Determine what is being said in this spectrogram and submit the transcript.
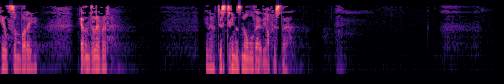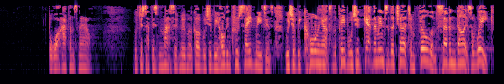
heal somebody, get them delivered. You know, just Tim's normal day at the office there. But what happens now? We've just had this massive movement of God. We should be holding crusade meetings. We should be calling out to the people. We should get them into the church and fill them seven nights a week.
